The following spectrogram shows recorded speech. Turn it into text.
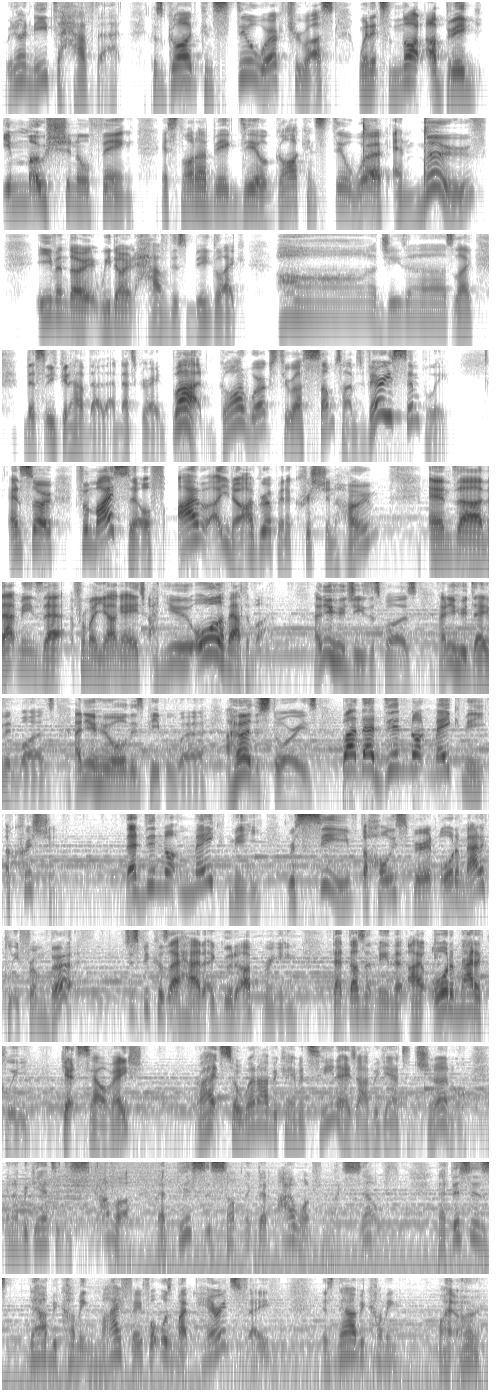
we don't need to have that because God can still work through us when it's not a big emotional thing. It's not a big deal. God can still work and move even though we don't have this big, like, oh, Jesus, like that. So you can have that, and that's great. But God works through us sometimes very simply. And so for myself, I'm, uh, you know, I grew up in a Christian home, and uh, that means that from a young age, I knew all about the Bible. I knew who Jesus was. I knew who David was. I knew who all these people were. I heard the stories, but that did not make me a Christian. That did not make me receive the Holy Spirit automatically from birth. Just because I had a good upbringing, that doesn't mean that I automatically get salvation right? So when I became a teenager, I began to journal and I began to discover that this is something that I want for myself. That this is now becoming my faith. What was my parents' faith is now becoming my own.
